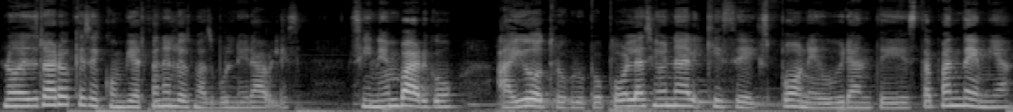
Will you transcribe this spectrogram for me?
no es raro que se conviertan en los más vulnerables. Sin embargo, hay otro grupo poblacional que se expone durante esta pandemia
